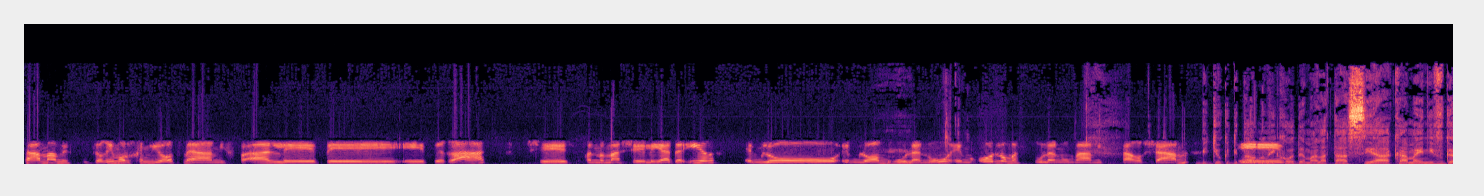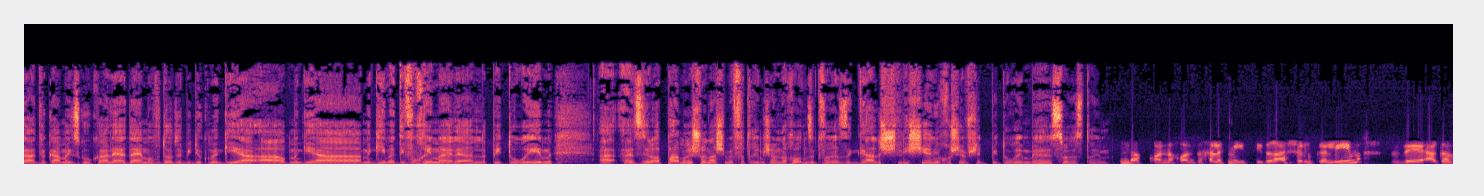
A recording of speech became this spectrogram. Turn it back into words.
כמה מפוטרים הולכים להיות מהמפעל אה, ברהט, שכאן ממש ליד העיר, הם לא, הם לא אמרו לנו, הם עוד לא מסרו לנו מה המספר שם. בדיוק דיברנו אה, מקודם על התעשייה, כמה היא נפגעת וכמה היא זקוקה לידיים עובדות, ובדיוק מגיע, מגיע, מגיעים הדיווחים האלה על הפיטורים. אה, זה לא פעם ראשונה שמפטרים שם, נכון? זה כבר איזה גל שלישי, אני חושב, של פיטורים בסודה סטרים. נכון, נכון, זה חלק מסדרה של גלים, ואגב,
